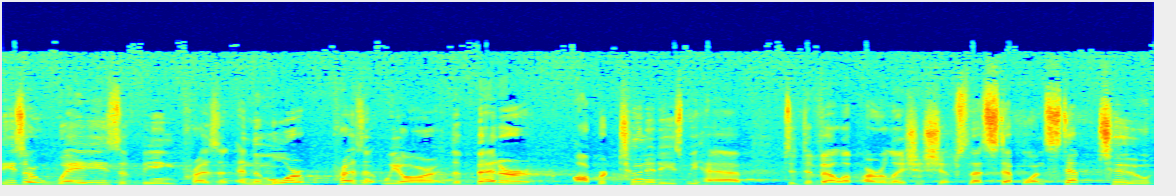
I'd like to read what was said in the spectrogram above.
These are ways of being present. And the more present we are, the better opportunities we have to develop our relationships. That's step one. Step two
